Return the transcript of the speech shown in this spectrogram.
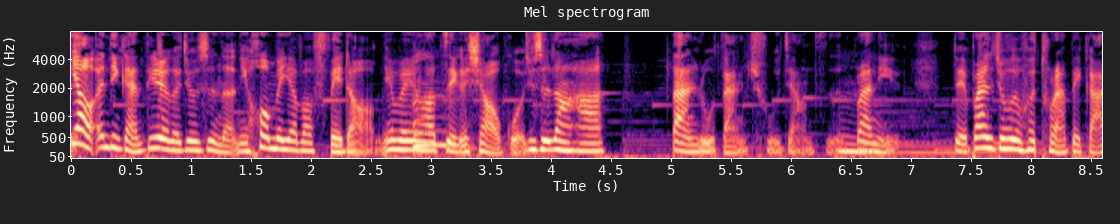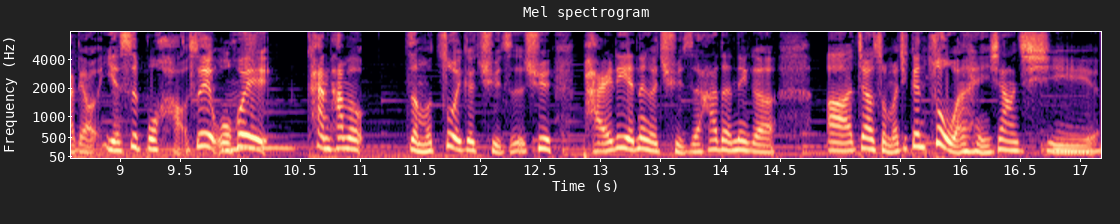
要 ending 感，第二个就是呢，你后面要不要 fade out，要不要用到这个效果，就是让它。淡入淡出这样子，不然你对，不然就会会突然被嘎掉，也是不好。所以我会看他们怎么做一个曲子，去排列那个曲子，它的那个啊叫什么，就跟作文很像，起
